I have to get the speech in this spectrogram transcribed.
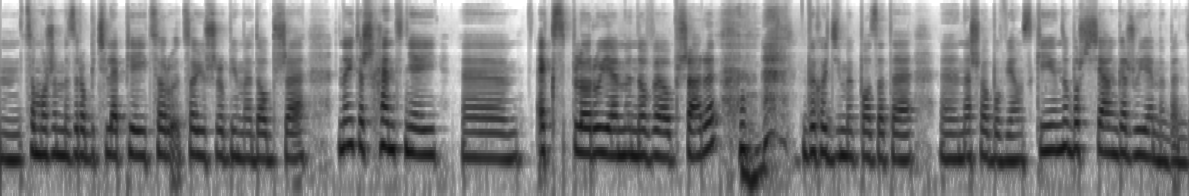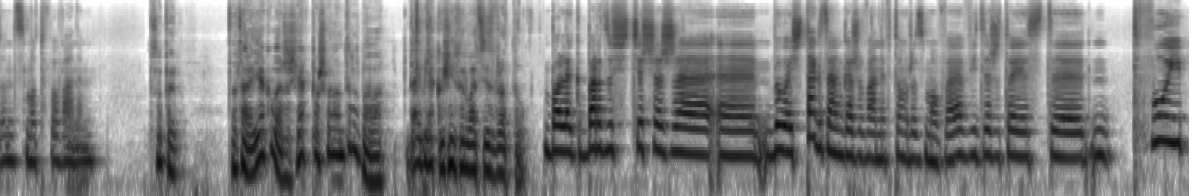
mm, co możemy zrobić lepiej, co, co już robimy dobrze, no i też chętniej e, eksplorujemy nowe obszary, mhm. wychodzimy poza te nasze obowiązki, no bo się angażujemy, będąc zmotywowanym. Super. Natalia, jak uważasz, jak poszła nam ta rozmowa? Daj mi jakąś informację zwrotną. Bolek, bardzo się cieszę, że e, byłeś tak zaangażowany w tą rozmowę. Widzę, że to jest e, Twój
